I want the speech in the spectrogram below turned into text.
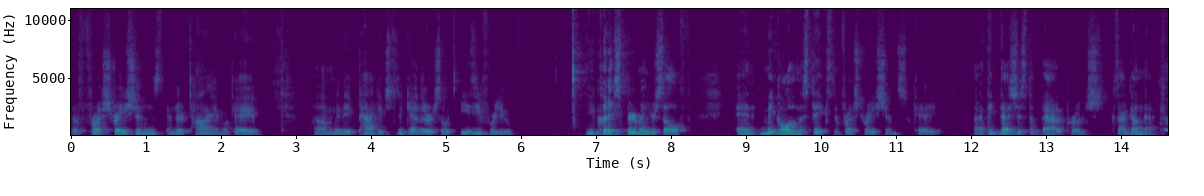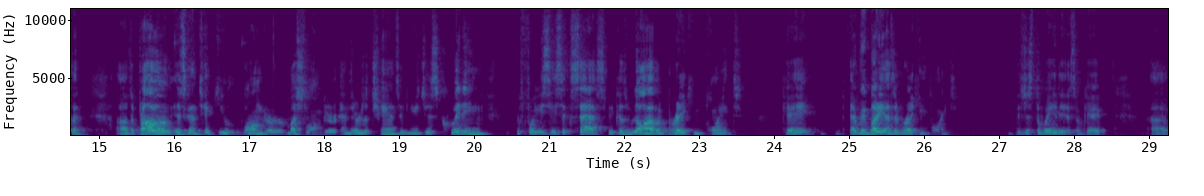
their frustrations, and their time, okay? Um, and they package together so it's easy for you you could experiment yourself and make all the mistakes and frustrations. Okay. I think that's just a bad approach because I've done that. uh, the problem is going to take you longer, much longer, and there's a chance of you just quitting before you see success because we all have a breaking point. Okay. Everybody has a breaking point. It's just the way it is. Okay. Uh,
